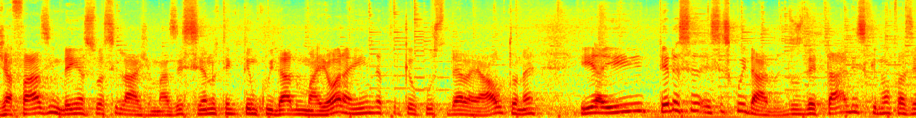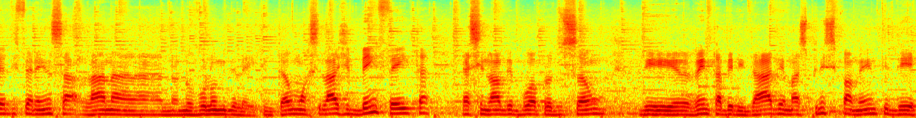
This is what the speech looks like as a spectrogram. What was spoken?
Já fazem bem a sua silagem, mas esse ano tem que ter um cuidado maior ainda, porque o custo dela é alto, né? E aí ter esse, esses cuidados, dos detalhes que vão fazer a diferença lá na, no volume de leite. Então, uma silagem bem feita é sinal de boa produção, de rentabilidade, mas principalmente de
